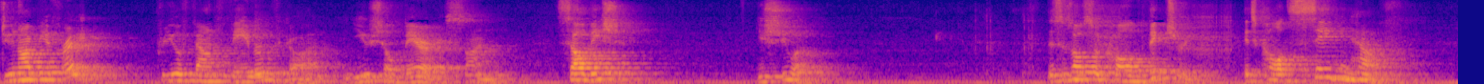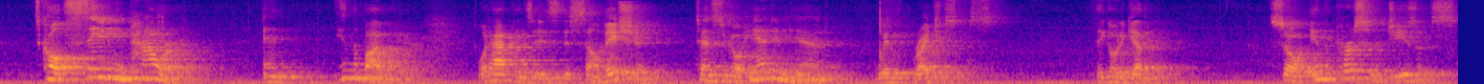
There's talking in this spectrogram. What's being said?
Do not be afraid, for you have found favor with God, and you shall bear a son. Salvation, Yeshua. This is also called victory. It's called saving health. It's called saving power. And in the Bible here, what happens is this salvation tends to go hand in hand with righteousness. They go together. So in the person of Jesus,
